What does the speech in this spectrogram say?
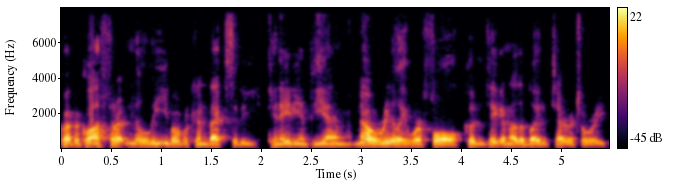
Quebecois threatened to leave over convexity. Canadian PM. No, really, we're full. Couldn't take another bite of territory.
